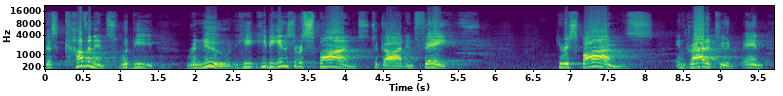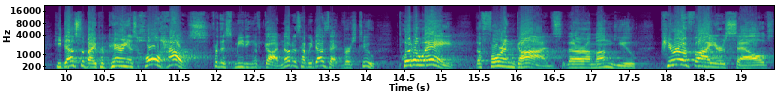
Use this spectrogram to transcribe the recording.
this covenant would be renewed, he, he begins to respond to God in faith. He responds in gratitude, and he does so by preparing his whole house for this meeting with God. Notice how he does that. Verse 2 Put away the foreign gods that are among you Purify yourselves,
